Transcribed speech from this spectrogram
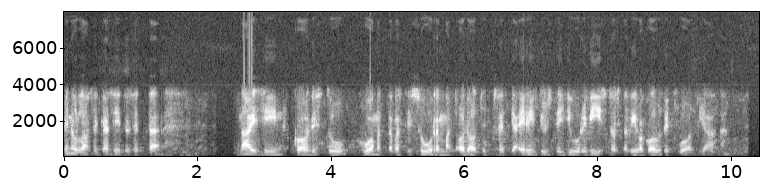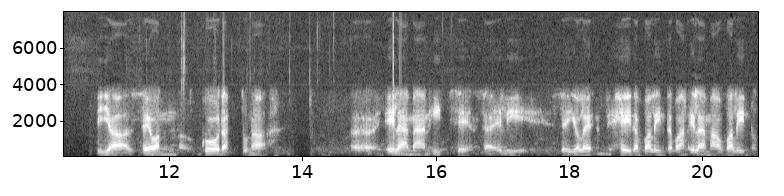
Minulla on se käsitys, että naisiin kohdistuu huomattavasti suuremmat odotukset ja erityisesti juuri 15-30-vuotiaana. Ja se on koodattuna elämään itseensä, eli se ei ole heidän valinta, vaan elämä on valinnut.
